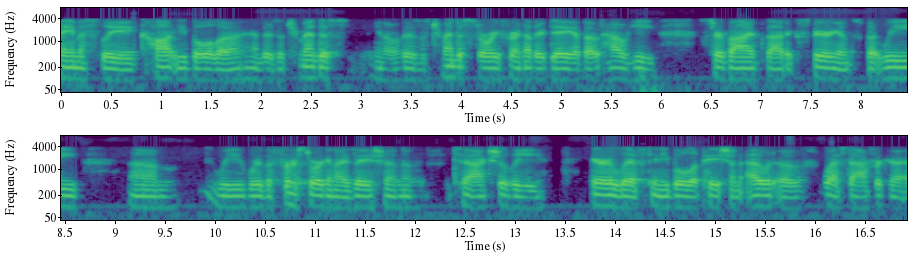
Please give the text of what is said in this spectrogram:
famously caught Ebola. And there's a tremendous, you know, there's a tremendous story for another day about how he survived that experience. But we, um, we were the first organization to actually airlift an Ebola patient out of West Africa,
